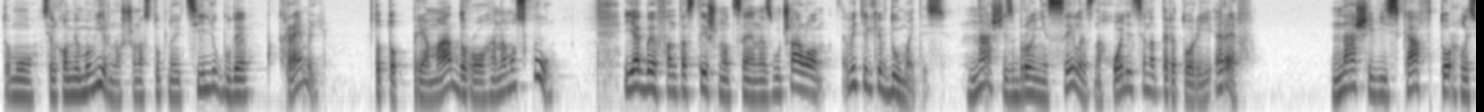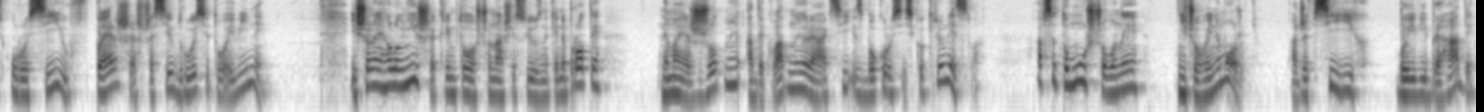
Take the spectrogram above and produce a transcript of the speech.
Тому цілком ймовірно, що наступною ціллю буде Кремль, тобто пряма дорога на Москву. І як би фантастично це не звучало, ви тільки вдумайтесь, наші збройні сили знаходяться на території РФ. Наші війська вторглись у Росію вперше з часів Другої світової війни. І що найголовніше, крім того, що наші союзники не проти, немає жодної адекватної реакції із боку російського керівництва. А все тому, що вони нічого й не можуть, адже всі їх бойові бригади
